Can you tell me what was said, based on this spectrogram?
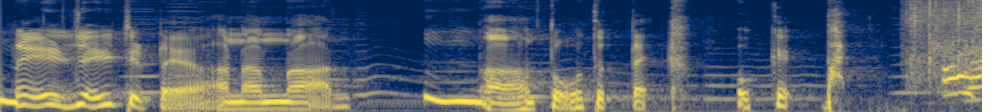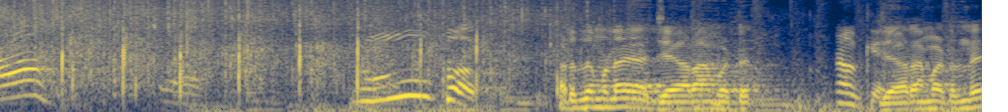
நீ ஜெயிச்சுட்டேன் ஆனால் நான் நான் தோத்துட்டேன் ഓക്കെ ബൈ. അടുത്ത നമ്മുടെ ജയറാമേട്ടൻ. ജയറാമേട്ടന്റെ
